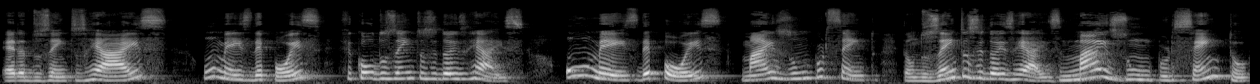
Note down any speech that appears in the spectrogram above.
era 200 reais, um mês depois ficou 202 reais. Um mês depois, mais 1%. Então, 202 reais mais 1%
